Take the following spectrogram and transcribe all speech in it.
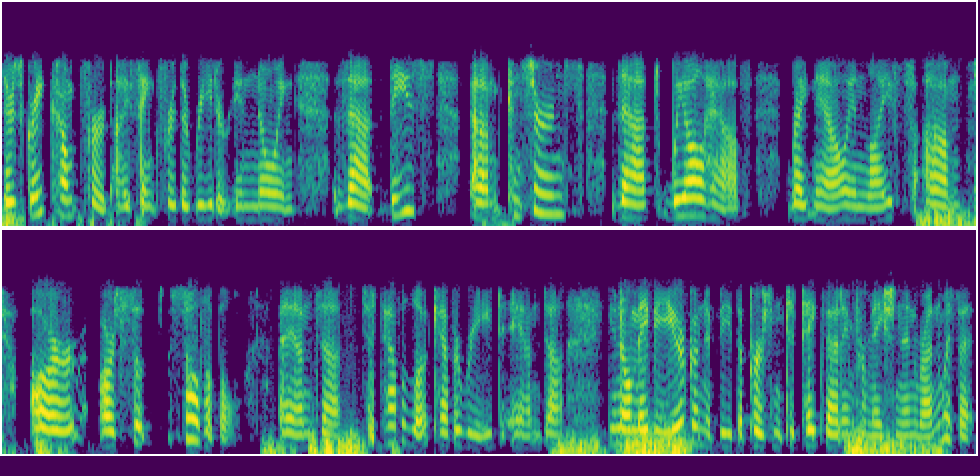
There's great comfort i think for the reader in knowing that these um, concerns that we all have right now in life um, are are so, solvable and uh, just have a look have a read and uh, you know maybe you're going to be the person to take that information and run with it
